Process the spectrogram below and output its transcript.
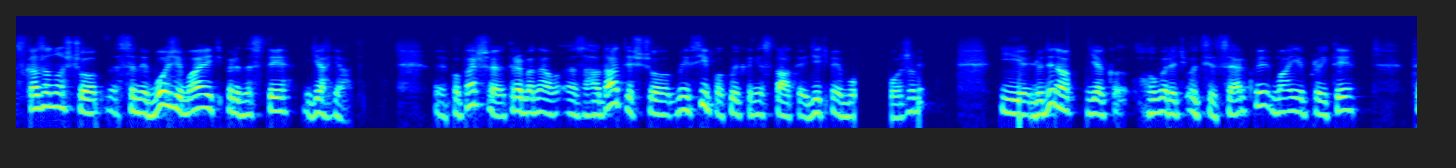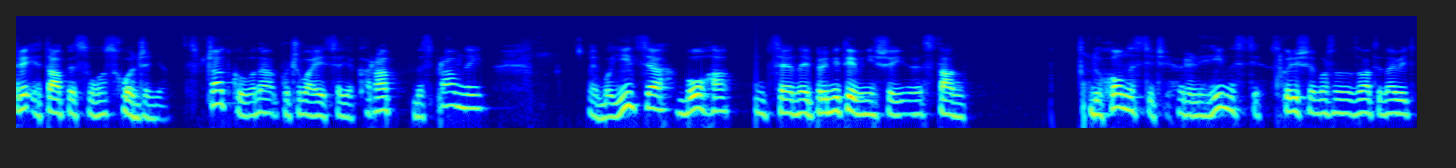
Сказано, що сини Божі мають принести ягнят. По-перше, треба нам згадати, що ми всі покликані стати дітьми Божими, і людина, як говорять отці церкви, має пройти три етапи свого сходження. Спочатку вона почувається як раб безправний, боїться Бога. Це найпримітивніший е, стан духовності чи релігійності. Скоріше можна назвати навіть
